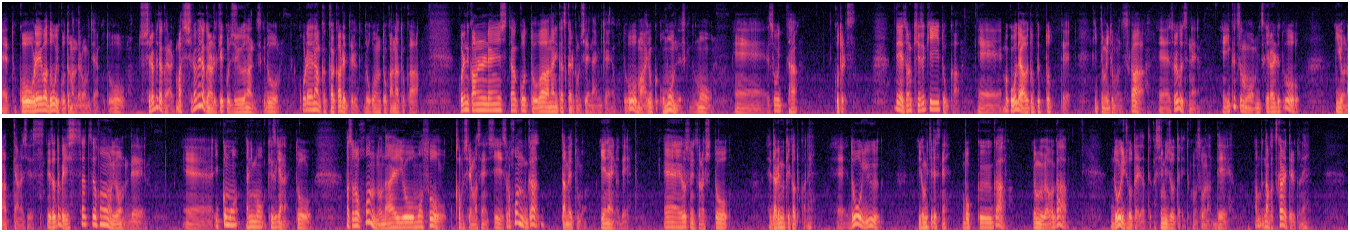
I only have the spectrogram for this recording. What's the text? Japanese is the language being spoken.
えー、とこれはどういうことなんだろうみたいなことを調べたくなるまあ調べたくなるって結構重要なんですけどこれなんか書かれてるけど本当かなとかこれに関連したことは何か使えるかもしれないみたいなことをまあよく思うんですけども、えーそういったことです。でその気づきとか、えーまあ、ここでアウトプットって言ってもいいと思うんですが、えーそれをですねいくつも見つけられるといいよなって話です。で例えば一冊本を読んで、えー一個も何も気づきがないと、まあ、その本の内容もそうかもしれませんしその本がダメとも言えないので、えー要するにその人誰向けかとかね、えーどういう読み手ですね僕が読む側がどういう状態だったか心理状態とかもそうなんであなんか疲れてるとね、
